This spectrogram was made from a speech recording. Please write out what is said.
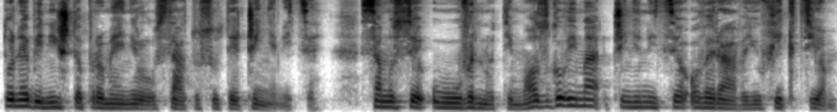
to ne bi ništa promenilo u statusu te činjenice. Samo se u uvrnutim mozgovima činjenice overavaju fikcijom.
